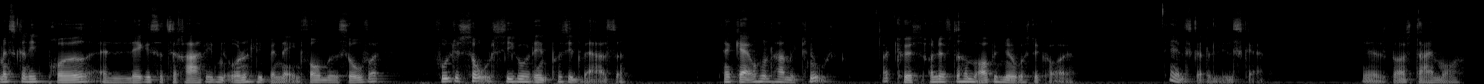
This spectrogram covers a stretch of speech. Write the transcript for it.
Mens Granit prøvede at lægge sig til rette i den underlige bananformede sofa, fulgte Sol Sigurd ind på sit værelse. Her gav hun ham et knus og et kys og løftede ham op i den øverste køje. Jeg elsker dig, lille skat. Jeg elsker også dig, mor.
